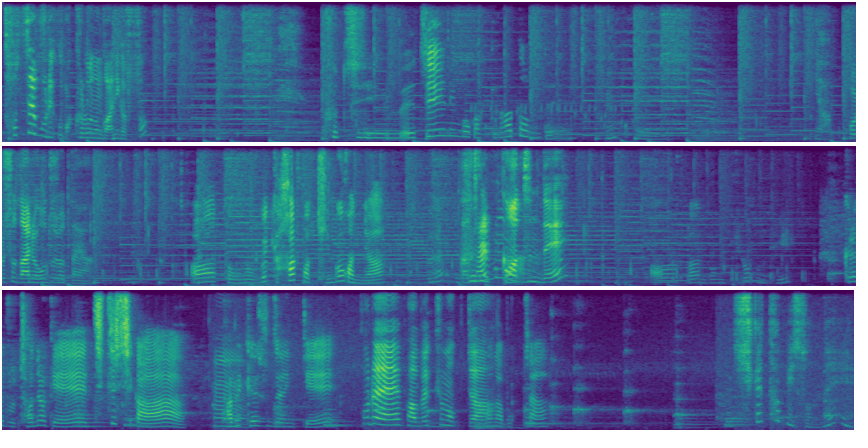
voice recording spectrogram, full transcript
터- 텃세 부리고 막 그러는 거 아니겠어? 그치 외지인인 것 같긴 하던데. 야 벌써 날이 어두워졌다 야. 아, 또 오늘 왜 이렇게 하루가 긴 거 같냐? 왜? 난 짧은 거. 같은데? 아, 난 너무 길었는데. 그래도 저녁에 치치 씨가 응. 바비큐 해준다니까 그래 바베큐 먹자. 하나 먹자. 시계탑이 있었네.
